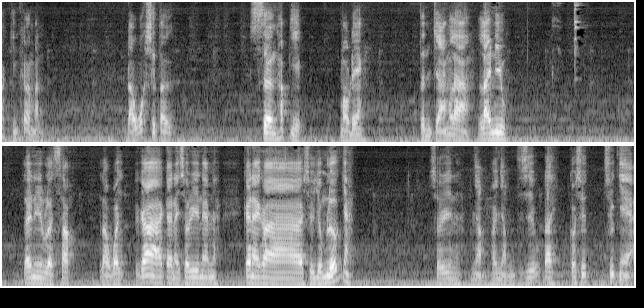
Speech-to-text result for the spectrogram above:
phát triển rất là mạnh. Đậu quốc sư tử, sơn hấp nhiệt, màu đen. Tình trạng là lai new lai new là sao? Là quay ra cây này, sorry anh em nha. Cây này là sử dụng nước nha. Sorry, nhầm, hơi nhầm tí xíu. Đây, có xước xước nhẹ.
